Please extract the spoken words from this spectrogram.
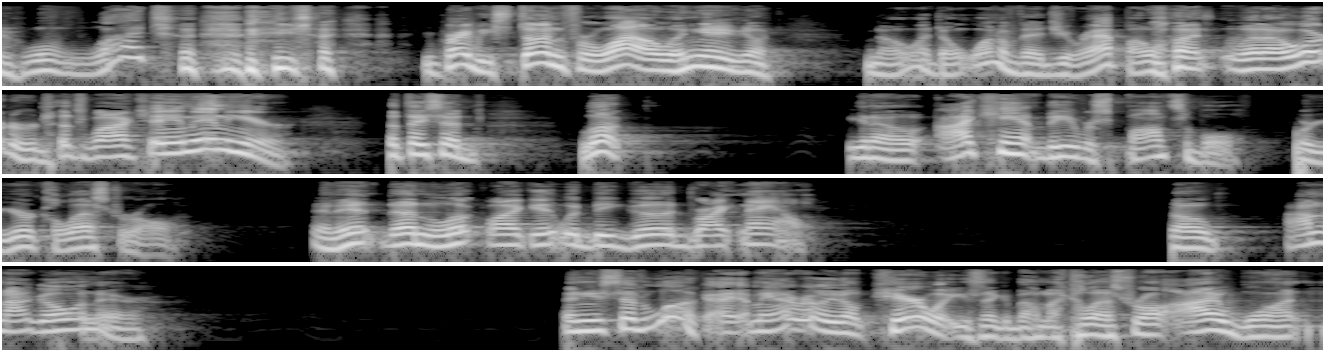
Well, what? You'd probably be stunned for a while, wouldn't you? you no, I don't want a veggie wrap. I want what I ordered. That's why I came in here. But they said, look, you know, I can't be responsible for your cholesterol. And it doesn't look like it would be good right now. So I'm not going there. And you said, Look, I, I, mean, I really don't care what you think about my cholesterol. I want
